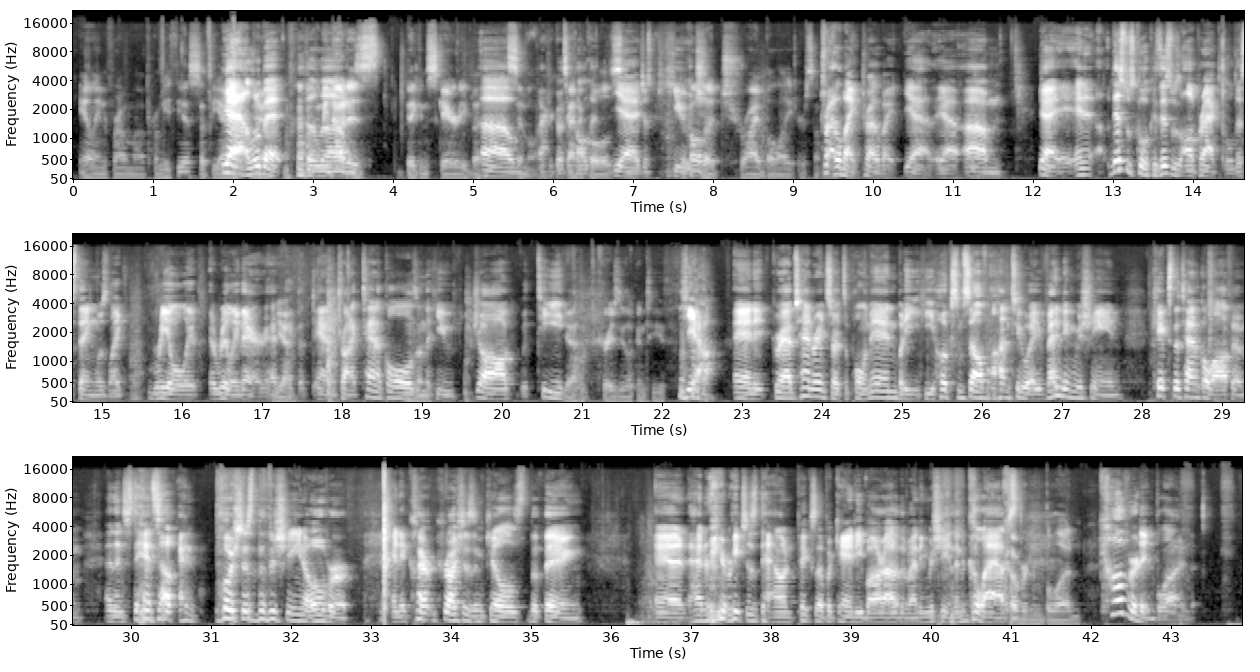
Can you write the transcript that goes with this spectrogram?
alien from uh, Prometheus at the end. Yeah, a little bit. I mean, uh, not as big and scary, but uh, similar. I forgot what they called it. Tentacles. Yeah, just huge. They called it a tribolite or something. Trilobite, trilobite. Yeah, yeah. Um, yeah, and it, this was cool because this was all practical. This thing was like real, it, really there. It had Yeah. like the animatronic tentacles and the mm-hmm. huge jaw with teeth. Yeah, crazy looking teeth. Yeah. And it grabs Henry and starts to pull him in, but he, he hooks himself onto a vending machine, kicks the tentacle off him, and then stands up and pushes the machine over. And it cr- crushes and kills the thing. And Henry reaches down, picks up a candy bar out of the vending machine, then collapses. Covered in blood. Covered in blood.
